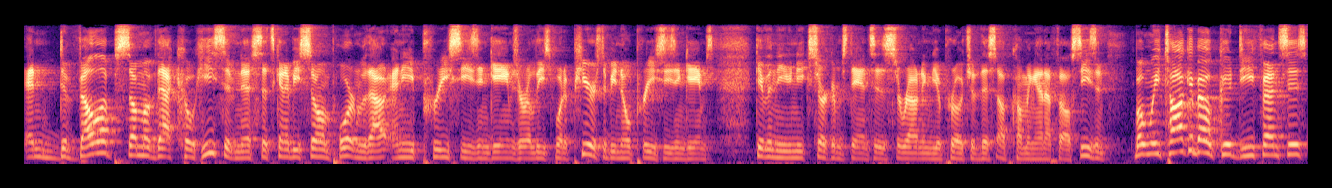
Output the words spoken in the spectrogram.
and develop some of that cohesiveness that's going to be so important without any preseason games, or at least what appears to be no preseason games, given the unique circumstances surrounding the approach of this upcoming NFL season. But when we talk about good defenses,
